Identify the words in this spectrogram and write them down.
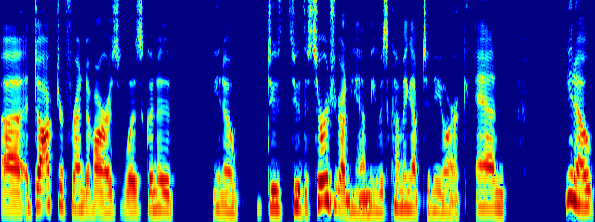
uh, a doctor friend of ours was going to, you know, do do the surgery on him. He was coming up to New York, and you know,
